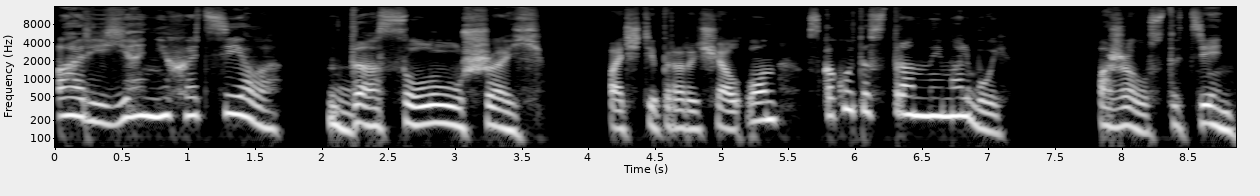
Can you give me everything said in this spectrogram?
«Ари, я не хотела». «Да слушай», — почти прорычал он с какой-то странной мольбой. «Пожалуйста, тень.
